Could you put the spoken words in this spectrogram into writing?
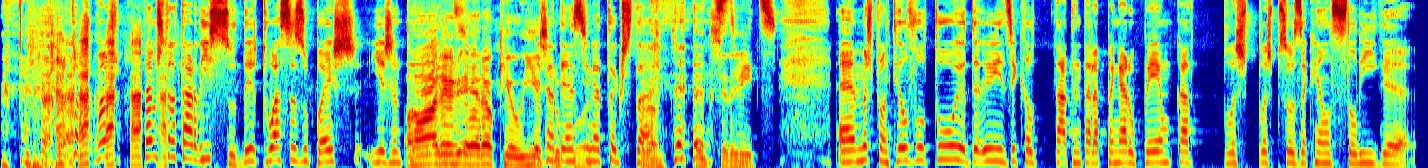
Vamos, vamos- vamos tratar disso. De- Tu assas o peixe e a gente. Ora, era, era o que eu E ia a gente ensina-te a gostar. Pronto, tem que ser aí. Ah, mas pronto, ele voltou. Eu, eu ia dizer que ele está a tentar apanhar o pé um bocado pelas, pelas pessoas a quem ele se liga.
